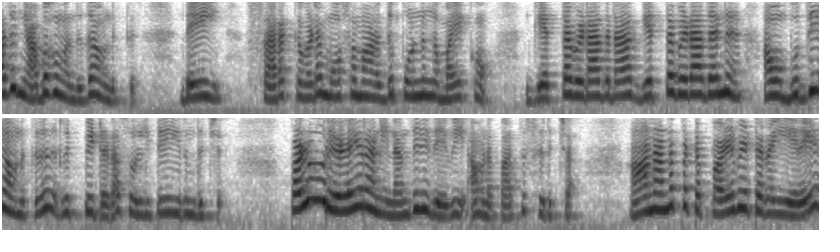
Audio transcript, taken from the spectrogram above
அது ஞாபகம் வந்தது அவனுக்கு. டேய் சரக்கை விட மோசமானது பொண்ணுங்க மயக்கம். கெத்த விடாதடா கெத்த விடாதன்னு அவன் புத்தி அவனுக்கு ரிப்பீட்டடாக சொல்லிட்டே இருந்துச்சு. பழுவூர் இளையராணி நந்தினி தேவி அவனை பார்த்து சிரிச்சா. ஆனானப்பட்ட பழுவேட்டரையரே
